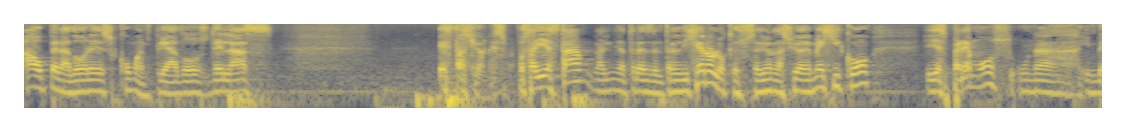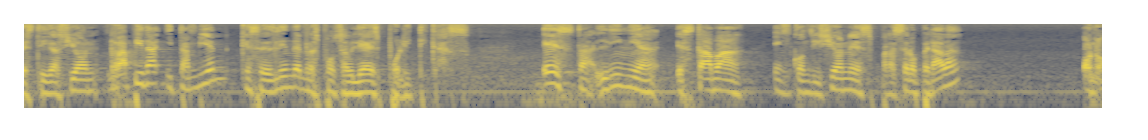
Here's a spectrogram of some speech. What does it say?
a operadores como a empleados de las estaciones. Pues ahí está, la línea 3 del tren ligero, lo que sucedió en la Ciudad de México y esperemos una investigación rápida y también que se deslinden responsabilidades políticas esta línea estaba en condiciones para ser operada o no.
